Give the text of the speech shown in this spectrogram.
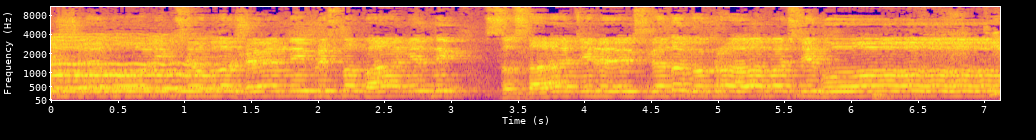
Еще молимся о блаженных, преснопамятных, создателях святого храма всего.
